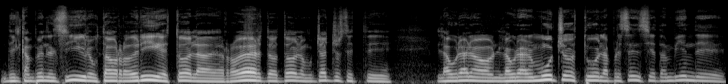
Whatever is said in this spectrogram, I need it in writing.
del campeón del siglo, Gustavo Rodríguez, todo la, Roberto, todos los muchachos, este, Lauraron, lauraron mucho, estuvo la presencia también de,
